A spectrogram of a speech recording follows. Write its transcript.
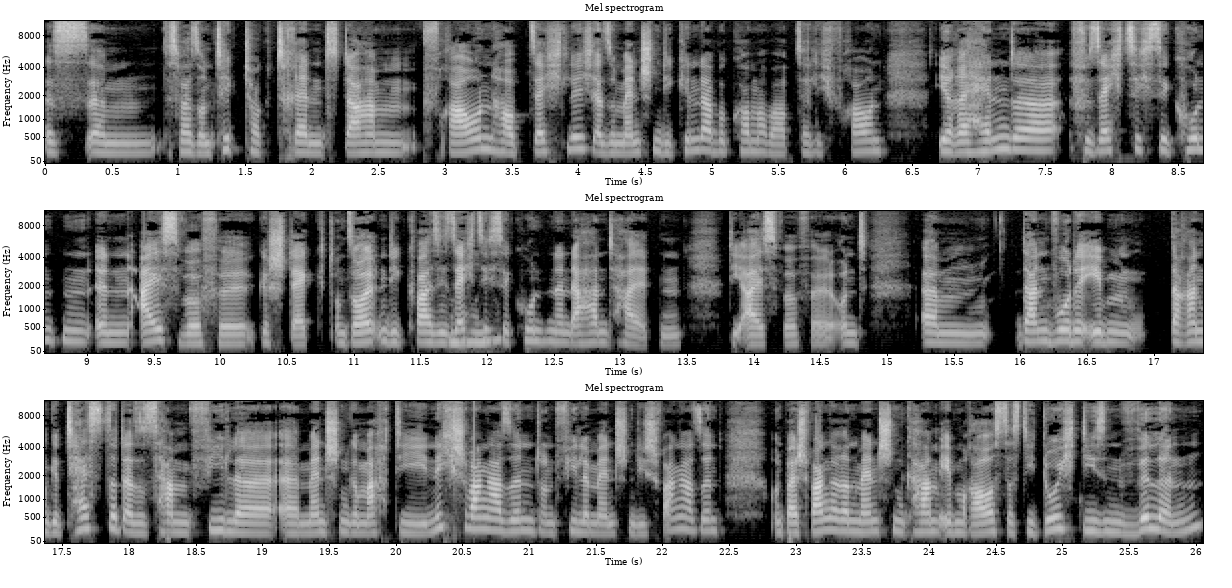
es, ähm, das war so ein TikTok-Trend. Da haben Frauen hauptsächlich, also Menschen, die Kinder bekommen, aber hauptsächlich Frauen, ihre Hände für 60 Sekunden in Eiswürfel gesteckt und sollten die quasi mhm. 60 Sekunden in der Hand halten, die Eiswürfel. Und ähm, dann wurde eben daran getestet. Also es haben viele äh, Menschen gemacht, die nicht schwanger sind und viele Menschen, die schwanger sind. Und bei schwangeren Menschen kam eben raus, dass die durch diesen Willen,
